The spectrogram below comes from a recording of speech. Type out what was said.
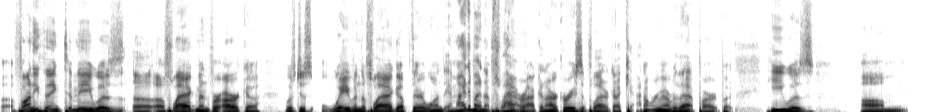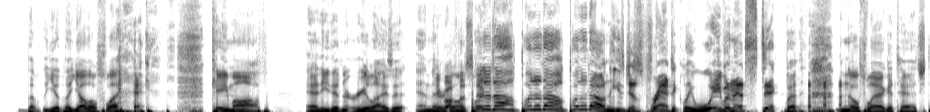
a funny thing to me was uh, a flagman for ARCA was just waving the flag up there one. day. It might have been at Flat Rock, an ARCA race at Flat Rock. I, can't, I don't remember that part, but he was um, the yeah, the yellow flag came off. And he didn't realize it, and they're going, the "Put it out, put it out, put it out!" And he's just frantically waving that stick, but no flag attached.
